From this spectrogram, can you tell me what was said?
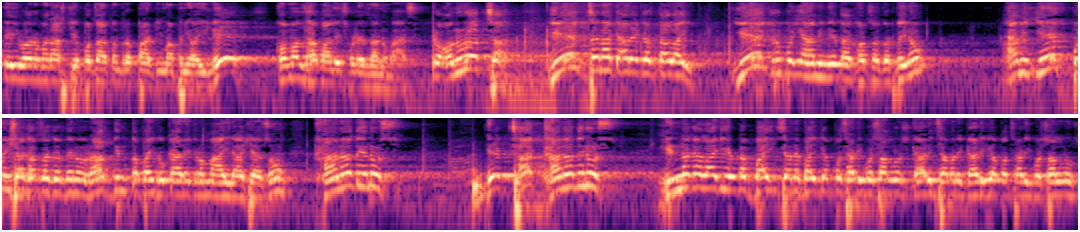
त्यही भएर म राष्ट्रिय प्रजातन्त्र पार्टीमा पनि अहिले कमल थापाले छोडेर जानु भएको छ। र अनुरोध छ एकजना कार्यकर्तालाई एक रुपियाँ हामी नेता खर्च गर्दैनौँ। हामी एक पैसा खर्च गर्दैनौँ। रात दिन तपाईँको कार्यक्रममा आइराखेका छौँ। खान दिनुहोस्। एक छाक खान दिनुहोस्। हिँड्नका लागि एउटा बाइक छ भने बाइकका पछाडि बसाल्नुहोस्। गाडी छ भने गाडीका पछाडि बसाल्नुहोस्।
